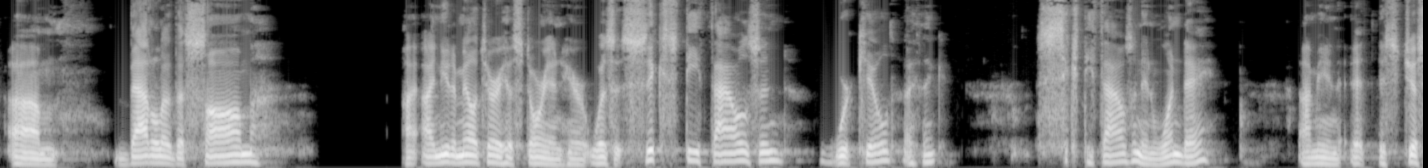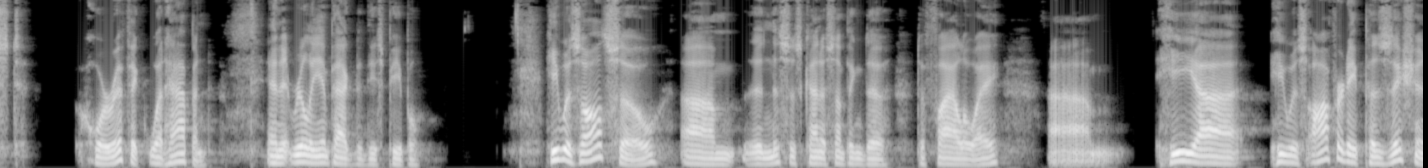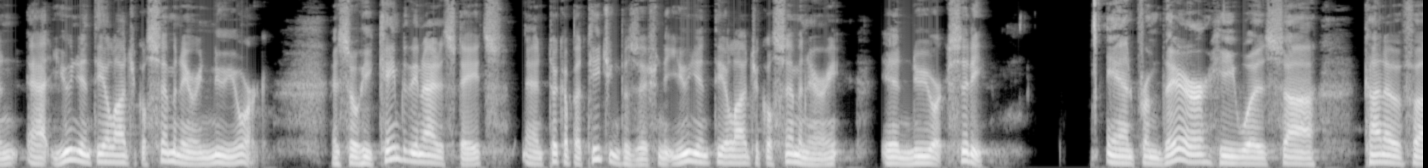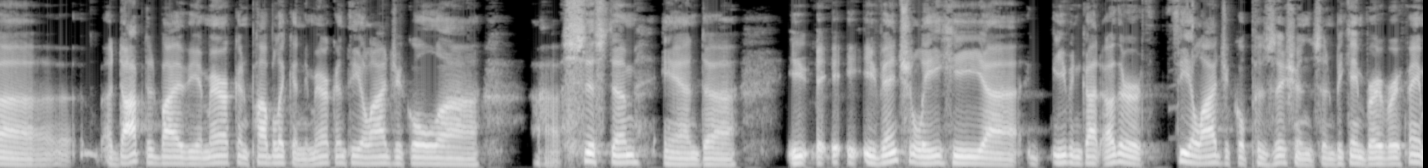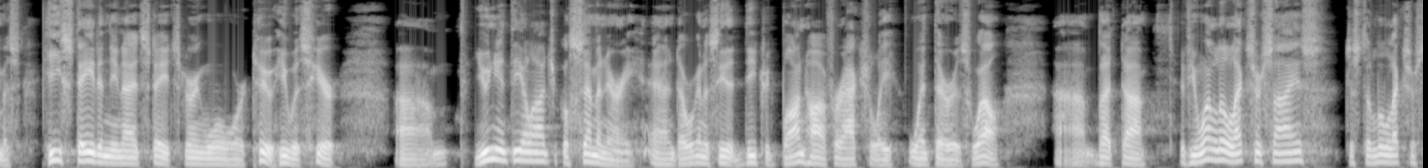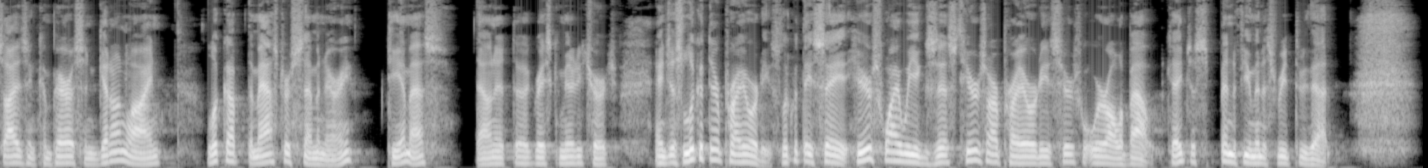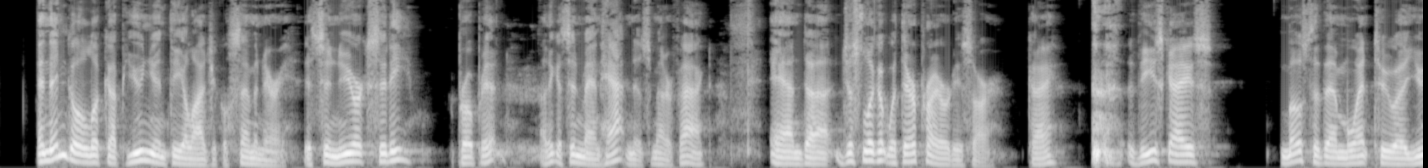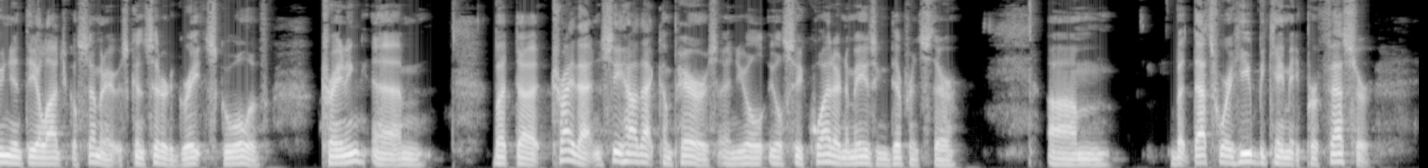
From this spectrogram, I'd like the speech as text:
Um, Battle of the Somme I, I need a military historian here. Was it 60,000 were killed, I think? 60,000 in one day? I mean, it, it's just horrific what happened. And it really impacted these people. He was also, um, and this is kind of something to, to file away, um, he, uh, he was offered a position at Union Theological Seminary in New York. And so he came to the United States and took up a teaching position at Union Theological Seminary in New York City. And from there, he was uh, kind of uh, adopted by the American public and the American theological uh, uh system. And uh, e- eventually, he uh, even got other theological positions and became very, very famous. He stayed in the United States during World War II. He was here um, Union Theological Seminary, and uh, we're going to see that Dietrich Bonhoeffer actually went there as well. Um, but uh, if you want a little exercise, just a little exercise in comparison, get online, look up the Master's Seminary, TMS, down at uh, Grace Community Church, and just look at their priorities. Look what they say. Here's why we exist. Here's our priorities. Here's what we're all about. Okay, just spend a few minutes, read through that. And then go look up Union Theological Seminary. It's in New York City, appropriate. I think it's in Manhattan, as a matter of fact. And uh, just look at what their priorities are. Okay, these guys, most of them went to a Union Theological Seminary. It was considered a great school of training. Um, but uh, try that and see how that compares, and you'll you'll see quite an amazing difference there. Um, but that's where he became a professor,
